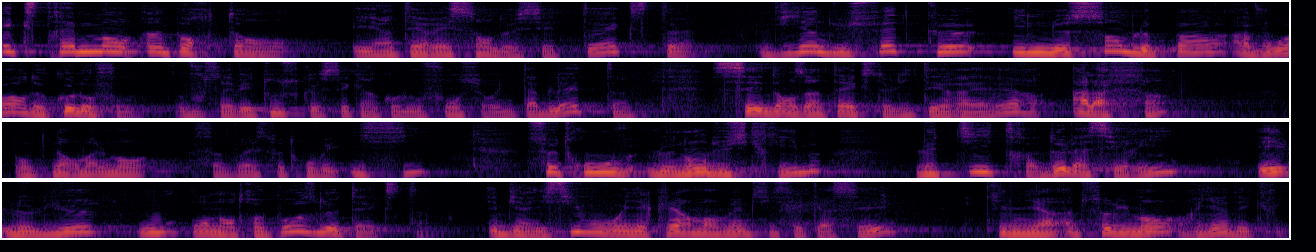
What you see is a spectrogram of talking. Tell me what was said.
extrêmement important et intéressant de ces textes vient du fait qu'il ne semble pas avoir de colophon. Vous savez tous ce que c'est qu'un colophon sur une tablette. C'est dans un texte littéraire, à la fin, donc normalement ça devrait se trouver ici, se trouve le nom du scribe, le titre de la série et le lieu où on entrepose le texte. Eh bien ici, vous voyez clairement, même si c'est cassé, qu'il n'y a absolument rien d'écrit.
